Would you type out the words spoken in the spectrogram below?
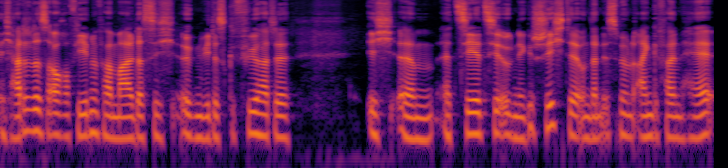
ich hatte das auch auf jeden Fall mal, dass ich irgendwie das Gefühl hatte, ich ähm, erzähle jetzt hier irgendeine Geschichte und dann ist mir eingefallen, hä,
